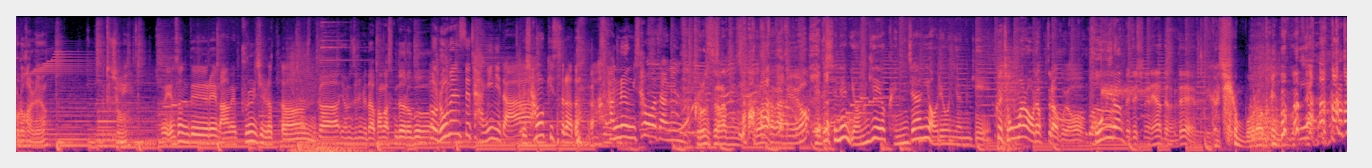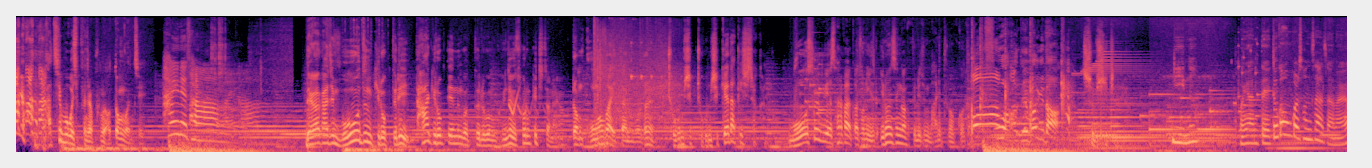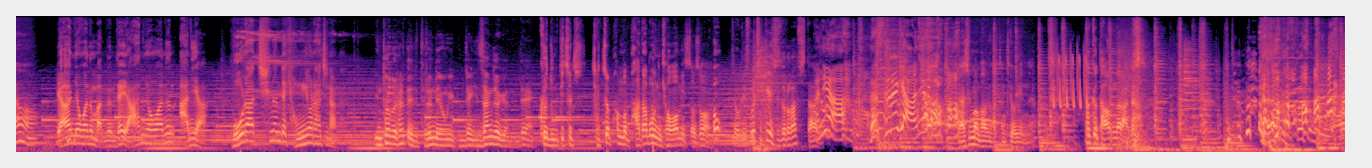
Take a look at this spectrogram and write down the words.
보러 갈래요? 도중이? 그 여성들의 마음에 불을 질렀던 가 연우진입니다. 반갑습니다, 여러분. 뭐 로맨스 장인이다. 그 샤워 키스라던가 강릉 샤워 장인. 그런 사람 그런 사람이에요? 베드신은 연기예요. 굉장히 어려운 연기. 그게 정말 어렵더라고요. 곰이랑 베드신을 해야 되는데 우리가 지금 뭘 하고 있는 거지? 같이 보고 싶은 작품이 어떤 건지 타인의 삶. 내가 가진 모든 기록들이 다 기록되어 있는 것들을 보면 굉장히 소름 끼치잖아요. 그런 공허가 있다는 거를 조금씩 조금씩 깨닫기 시작하는 거예요. 무엇을 위해 살아갈까 저는 이런 생각들이 좀 많이 들었거든요. 우와 대박이다. 실제. 니는 저희한테 뜨거운 걸 선사하잖아요. 야한 영화는 맞는데 야한 영화는 아니야. 몰아치는데 격렬하진 않아요. 인터뷰를 할 때 들은 내용이 굉장히 인상적이었는데 그 눈빛을 지- 직접 한번 받아본 경험이 있어서 어? 자, 우리 솔직해지도록 합시다. 아니야. 나 쓰레기 아니야. 야심만 밤에 봤던 기억이 있네요. 학교 다음 날 안 갔어 요.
